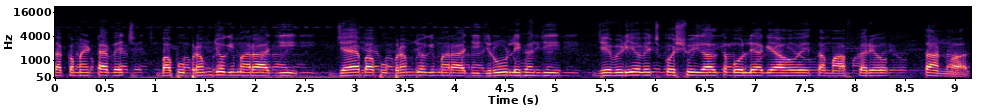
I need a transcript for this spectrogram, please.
ਤਾਂ ਕਮੈਂਟਾਂ ਵਿੱਚ ਬਾਪੂ ਬ੍ਰਹਮਜੋਗੀ ਮਹਾਰਾਜ ਜੀ, ਜੈ ਬਾਪੂ ਬ੍ਰਹਮਜੋਗੀ ਮਹਾਰਾਜ ਜੀ ਜਰੂਰ ਲਿਖਣ ਜੀ। ਜੇ ਵੀਡੀਓ ਵਿੱਚ ਕੁਝ ਵੀ ਗਲਤ ਬੋਲਿਆ ਗਿਆ ਹੋਵੇ ਤਾਂ ਮਾਫ ਕਰਿਓ। ਧੰਨਵਾਦ।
